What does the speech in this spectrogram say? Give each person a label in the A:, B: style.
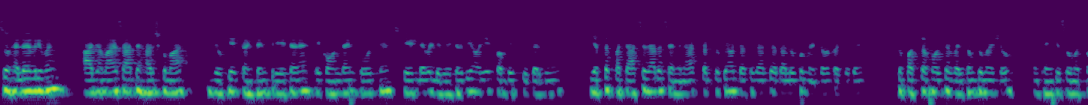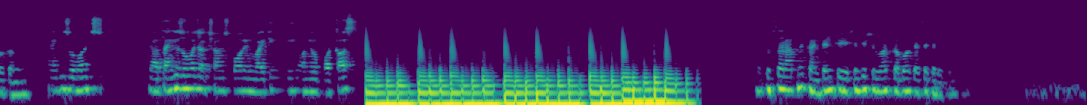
A: So hello everyone आज हमारे साथ है हर्ष कुमार जो कि एक कंटेंट क्रिएटर है एक ऑनलाइन कोच है स्टेट लेवल डिबेटर भी है और ये एक पब्लिक स्पीकर भी है। ये अब तक पचास से ज़्यादा सेमिनार्स कर चुके हैं और दस हज़ार से ज़्यादा लोगों को मेंटोर कर चुके हैं। So first of all sir welcome to my show and thank you so much for coming
B: thank you so much Yeah, thank you so much, Akshans, for inviting me on your podcast.
A: तो sir आपने content creation की शुरुआत कब और कैसे करी थी?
